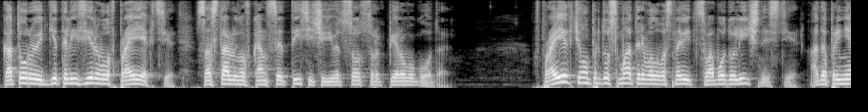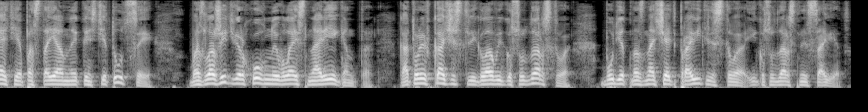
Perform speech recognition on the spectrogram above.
которую детализировал в проекте, составленном в конце 1941 года. В проекте он предусматривал восстановить свободу личности, а до принятия постоянной конституции возложить верховную власть на регента, который в качестве главы государства будет назначать правительство и Государственный совет.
